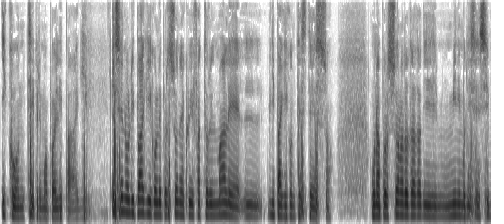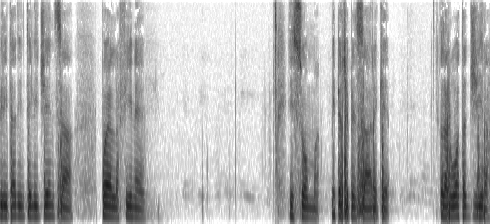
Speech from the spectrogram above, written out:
i conti prima o poi li paghi. E se non li paghi con le persone a cui hai fatto del male, li paghi con te stesso. Una persona dotata di un minimo di sensibilità, di intelligenza, poi alla fine... Insomma, mi piace pensare che la ruota gira,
